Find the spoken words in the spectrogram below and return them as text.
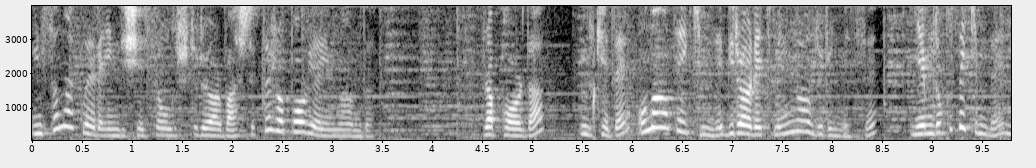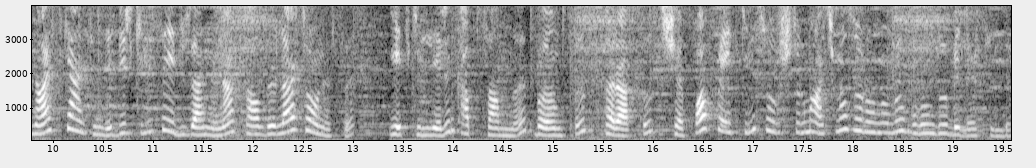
insan hakları endişesi oluşturuyor başlıklı rapor yayınlandı. Raporda ülkede 16 Ekim'de bir öğretmenin öldürülmesi, 29 Ekim'de Nice kentinde bir kiliseye düzenlenen saldırılar sonrası yetkililerin kapsamlı, bağımsız, tarafsız, şeffaf ve etkili soruşturma açma zorunluluğu bulunduğu belirtildi.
